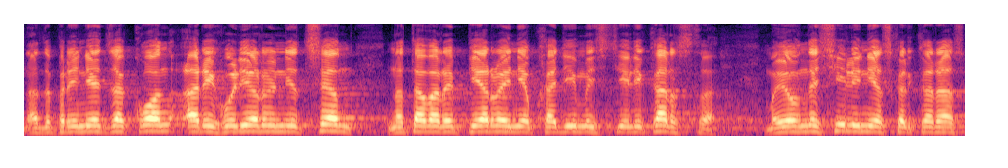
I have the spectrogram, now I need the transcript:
Надо принять закон о регулировании цен на товары первой необходимости и лекарства. Мы его вносили несколько раз.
